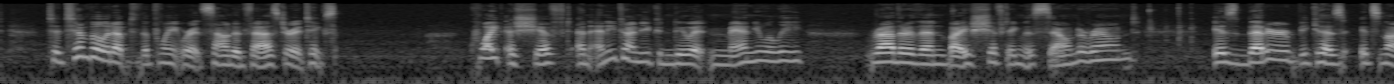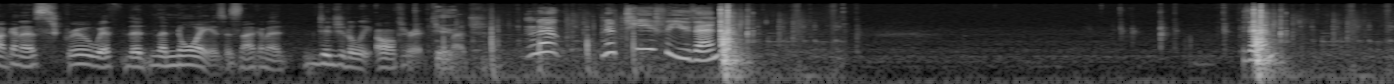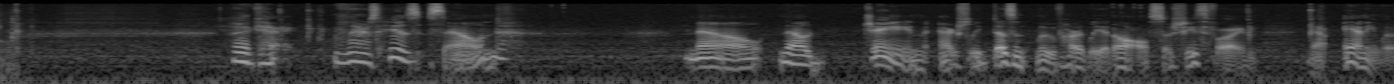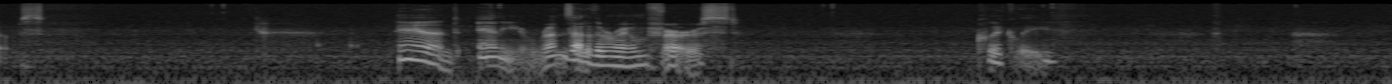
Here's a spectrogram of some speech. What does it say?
to tempo it up to the point where it sounded faster, it takes quite a shift and anytime you can do it manually rather than by shifting the sound around is better because it's not going to screw with the the noise. It's not going to digitally alter it too much. No, no tea for you then. Then? Okay there's his sound now now Jane actually doesn't move hardly at all so she's fine now Annie moves And Annie runs out of the room first. Quickly.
